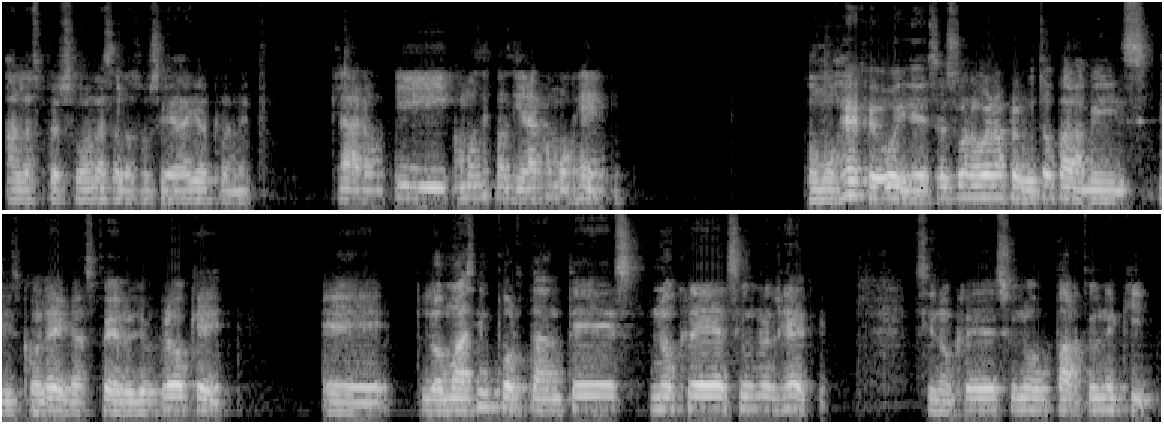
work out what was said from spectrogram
a las personas, a la sociedad y al planeta. Claro, ¿y cómo se considera como jefe? Como jefe, uy, esa es una buena pregunta para mis, mis colegas, pero yo creo que eh, lo más importante es no creerse uno el jefe, sino creerse uno parte de un equipo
